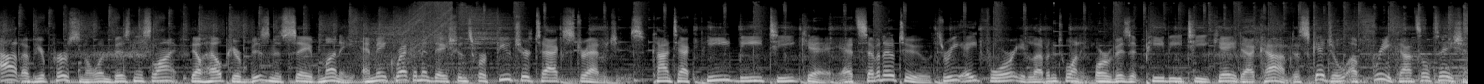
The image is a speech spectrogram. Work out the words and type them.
out of your personal and business life. They'll help your business save money and make recommendations for future tax strategies. Contact PBTK at 702 384 1120 or visit pbtk.com to schedule a free consultation.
